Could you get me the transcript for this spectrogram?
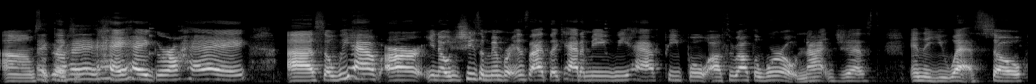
Um, so Hey, girl, thank you. hey. hey, hey, girl, hey. Uh, so we have our, you know, she's a member inside the academy. We have people uh, throughout the world, not just in the U.S. So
